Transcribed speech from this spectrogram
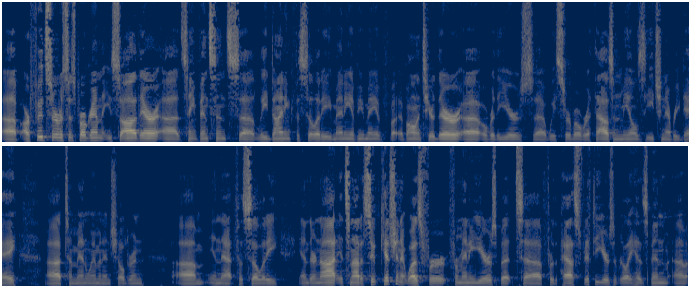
Uh, our food services program that you saw there, St. Vincent's Lied dining facility. Many of you may have volunteered there over the years. we serve over a thousand meals each and every day to men, women, and children um, in that facility and they're not it's not a soup kitchen. It was for, for many years but uh, for the past 50 years it really has been uh,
